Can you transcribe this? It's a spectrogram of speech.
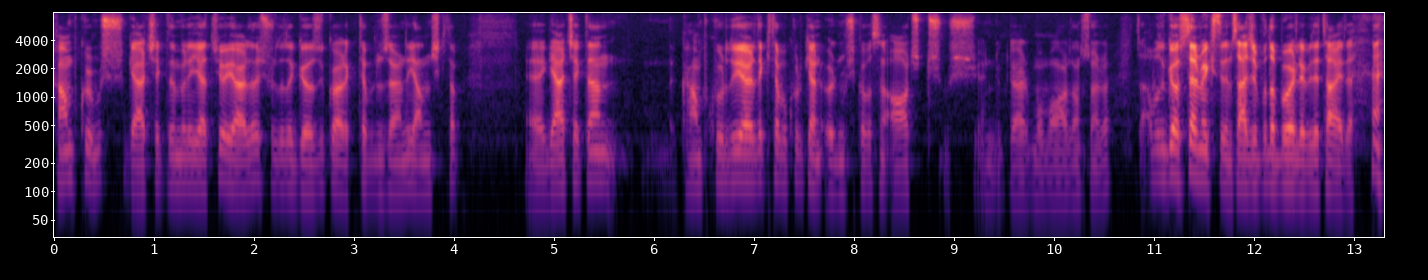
kamp kurmuş. Gerçekten böyle yatıyor yerde. Şurada da gözlük var kitabın üzerinde yanlış kitap. Ee, gerçekten kamp kurduğu yerde kitabı okurken ölmüş kafasına ağaç düşmüş. Yani nükleer bombalardan sonra. Bunu göstermek istedim. Sadece bu da böyle bir detaydı.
